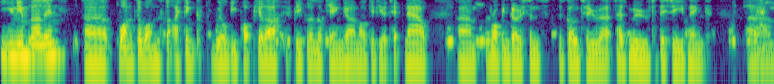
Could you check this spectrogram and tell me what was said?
Union Berlin. Uh, one of the ones that I think will be popular if people are looking. Um, I'll give you a tip now. Um, Robin Gosens has gone to uh, has moved this evening. Um,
